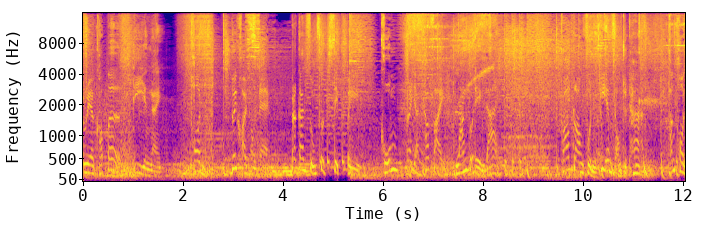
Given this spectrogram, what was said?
Air Carrier Copper ดียังไงทนด้วยคอยทองแดง ประกันสูงสุด 10 ปี คุ้มประหยัดค่าไฟล้างตัวเองได้ พร้อมกรองฝุ่น PM 2.5 ทั้งทน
